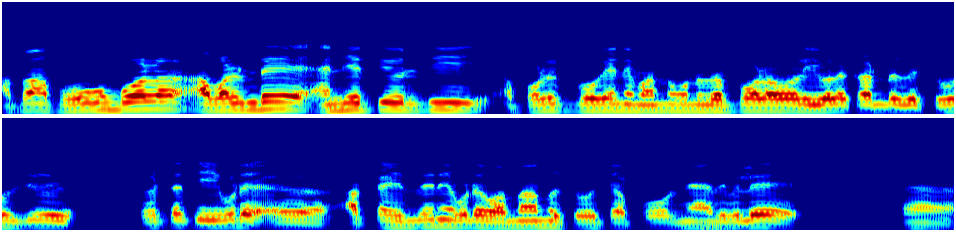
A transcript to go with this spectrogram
ആ. അപ്പൊ പോകുമ്പോൾ അവളുടെ അനിയത്തി ഒരുത്തി അപ്പോൾ പോകേനെ വന്നു കൊണ്ടപ്പോൾ അവൾ ഇവളെ കണ്ട് ചോദിച്ചു ഏട്ടത്തി ഇവിടെ അക്ക എന്തിനാ ഇവിടെ വന്നാന്ന് ചോദിച്ചപ്പോൾ ഞാൻ ഏഹ്,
